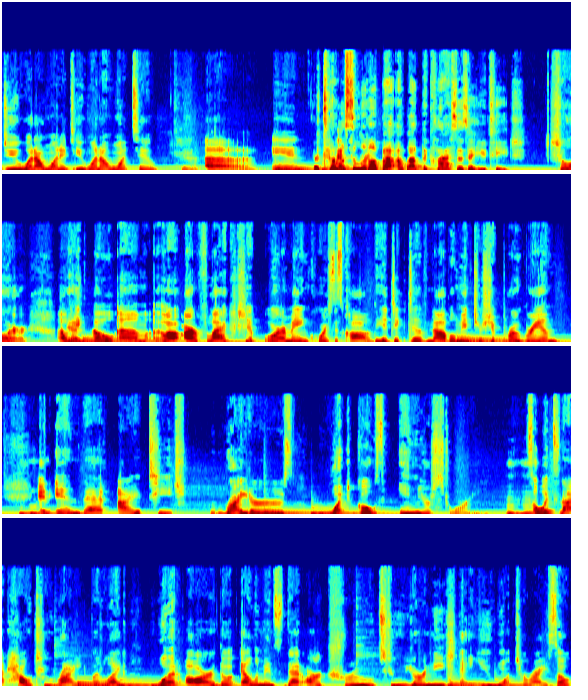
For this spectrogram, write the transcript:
do what I want to do when I want to. Yeah. Uh, and but tell us a little about about the classes that you teach. Sure. Okay, yeah. so um, our flagship or our main course is called the Addictive Novel Mentorship Program. Mm-hmm. And in that, I teach writers what goes in your story. Mm-hmm. So it's not how to write, but like what are the elements that are true to your niche that you want to write. So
